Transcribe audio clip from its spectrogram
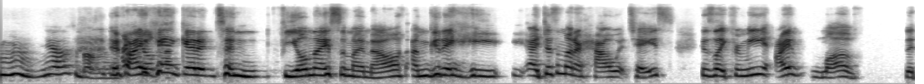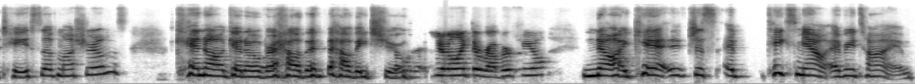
Mhm. Yeah, that's about right. If I I, can't get it to feel nice in my mouth, I'm gonna hate it. Doesn't matter how it tastes. Because, like, for me, I love the taste of mushrooms. Cannot get over how they how they chew. You don't like the rubber feel? No, I can't. It just it takes me out every time.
